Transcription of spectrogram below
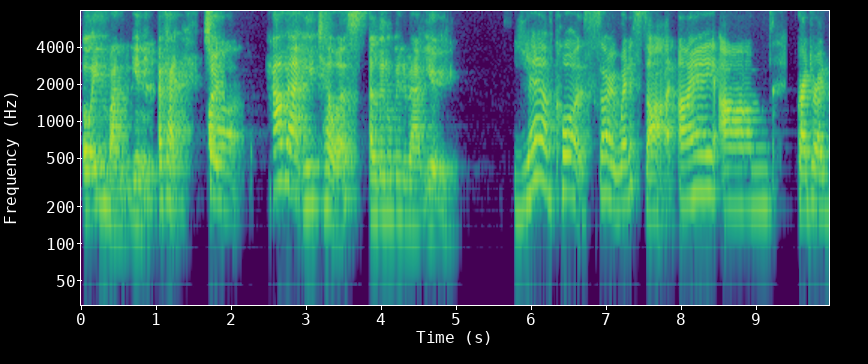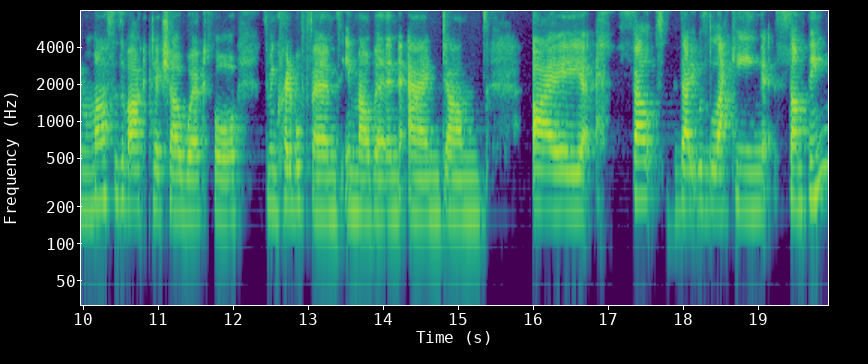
or even by the beginning. Okay. So, Uh, how about you tell us a little bit about you? Yeah, of course. So where to start? I um graduated Masters of Architecture, worked for some incredible firms in Melbourne, and um, I felt that it was lacking something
